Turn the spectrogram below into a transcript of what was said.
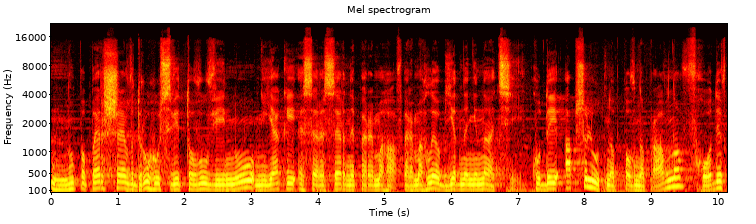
Ну, по-перше, в Другу світову війну ніякий СРСР не перемагав. Перемогли об'єднані нації, куди абсолютно повноправно входив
